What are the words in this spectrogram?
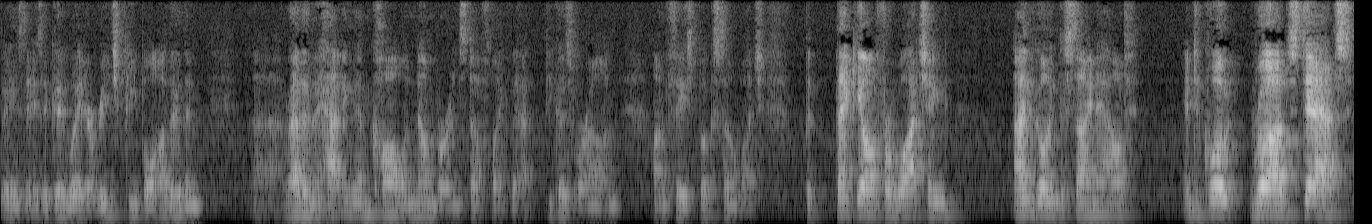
is, is a good way to reach people other than uh, rather than having them call a number and stuff like that, because we're on on Facebook so much. But thank you all for watching. I'm going to sign out. And to quote Rob Stats,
